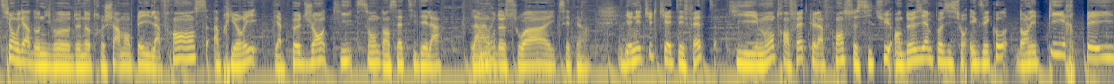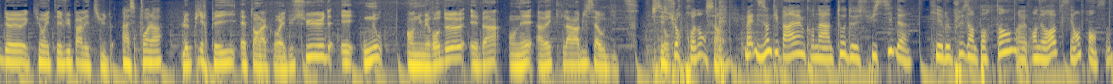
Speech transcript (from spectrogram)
si on regarde au niveau de notre charmant pays, la France, a priori, il y a peu de gens qui sont dans cette idée-là l'amour Ah oui de soi, etc. Il y a une étude qui a été faite qui montre en fait que la France se situe en deuxième position ex aequo dans les pires pays de, qui ont été vus par l'étude. À ce point-là. Le pire pays étant la Corée du Sud et nous, en numéro 2, eh ben, on est avec l'Arabie Saoudite. C'est surprenant, ça. Bah, disons qu'il paraît même qu'on a un taux de suicide qui est le plus important euh, en Europe, c'est en France. hein.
